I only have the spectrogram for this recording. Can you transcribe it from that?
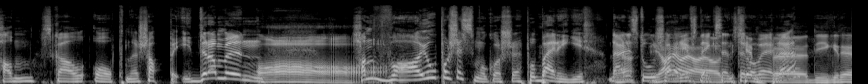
Han skal åpne sjappe i Drammen! Oh. Han var jo på Skedsmokorset, på Berger, der det sto Ja, ja, ja, ja. Over hele.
